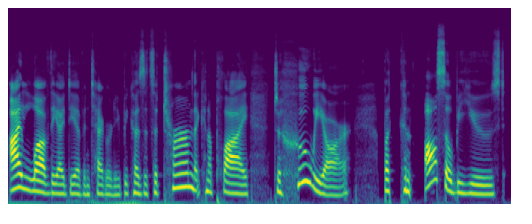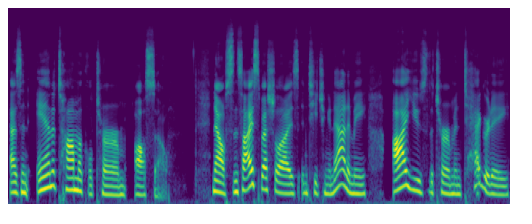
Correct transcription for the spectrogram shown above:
I love the idea of integrity because it's a term that can apply to who we are, but can also be used as an anatomical term, also. Now, since I specialize in teaching anatomy, I use the term integrity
